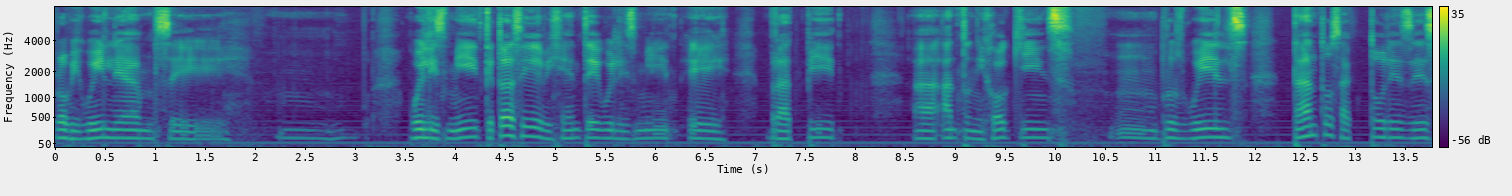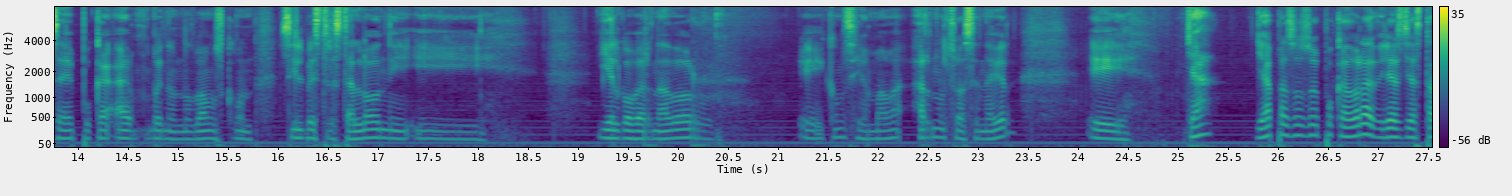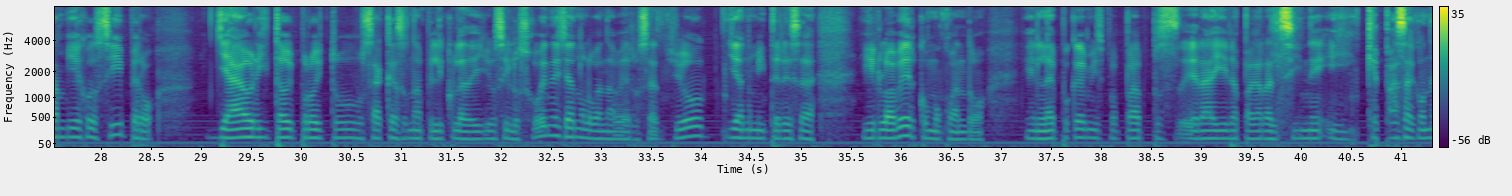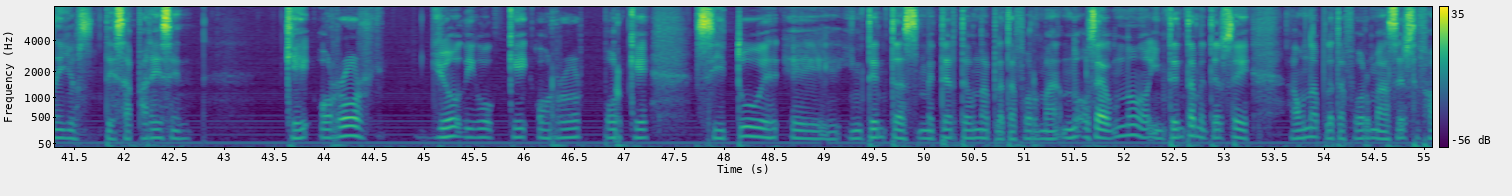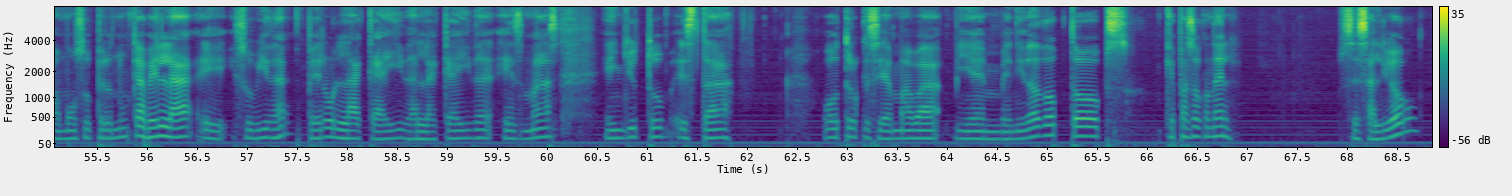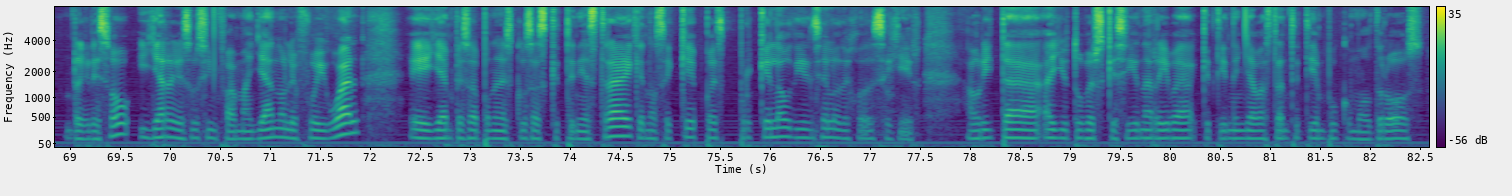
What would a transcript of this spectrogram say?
Robbie Williams, eh, mm, Willie Smith, que todavía sigue vigente, Willie Smith, Brad Pitt, Anthony Hawkins, mm, Bruce Wills, tantos actores de esa época. Ah, bueno, nos vamos con Sylvester Stallone y y el gobernador, eh, ¿cómo se llamaba? Arnold Schwarzenegger, eh, ya, ya pasó su época ahora, dirías, ya están viejos, sí, pero ya ahorita, hoy por hoy, tú sacas una película de ellos y los jóvenes ya no lo van a ver, o sea, yo ya no me interesa irlo a ver, como cuando en la época de mis papás, pues era ir a pagar al cine y ¿qué pasa con ellos? Desaparecen. Qué horror. Yo digo, qué horror porque si tú eh, eh, intentas meterte a una plataforma, no, o sea, uno intenta meterse a una plataforma, hacerse famoso, pero nunca ve la eh, subida, pero la caída, la caída es más. En YouTube está otro que se llamaba Bienvenido a Doptops. ¿Qué pasó con él? Se salió, regresó y ya regresó sin fama, ya no le fue igual, eh, ya empezó a poner excusas que tenía strike, que no sé qué, pues porque la audiencia lo dejó de seguir. Ahorita hay youtubers que siguen arriba, que tienen ya bastante tiempo, como Dross,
